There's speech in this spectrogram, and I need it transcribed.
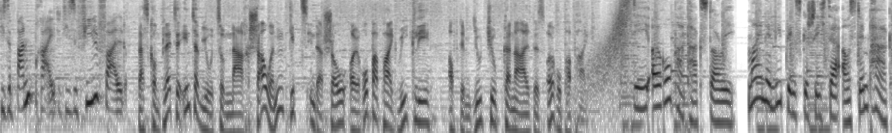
diese Bandbreite, diese Vielfalt. Das komplette Interview zum Nachschauen gibt's in der Show Europapark Weekly auf dem YouTube-Kanal des Europapark. Die Europapark Story. Meine Lieblingsgeschichte aus dem Park.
